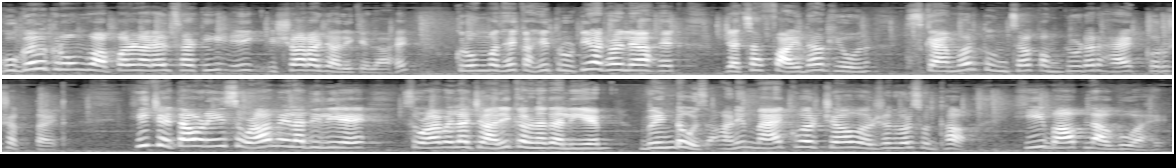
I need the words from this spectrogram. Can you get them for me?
गुगल क्रोम वापरणाऱ्यांसाठी एक इशारा जारी केला आहे. क्रोममध्ये काही त्रुटी आढळल्या आहेत ज्याचा फायदा घेऊन स्कॅमर तुमचा कम्प्युटर हॅक करू शकतायत. ही चेतावणी सोळा मेला दिली आहे. सोळा मेला जारी करण्यात आली आहे. विंडोज आणि मॅकवरच्या व्हर्जनवर सुद्धा ही बाब लागू आहे.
